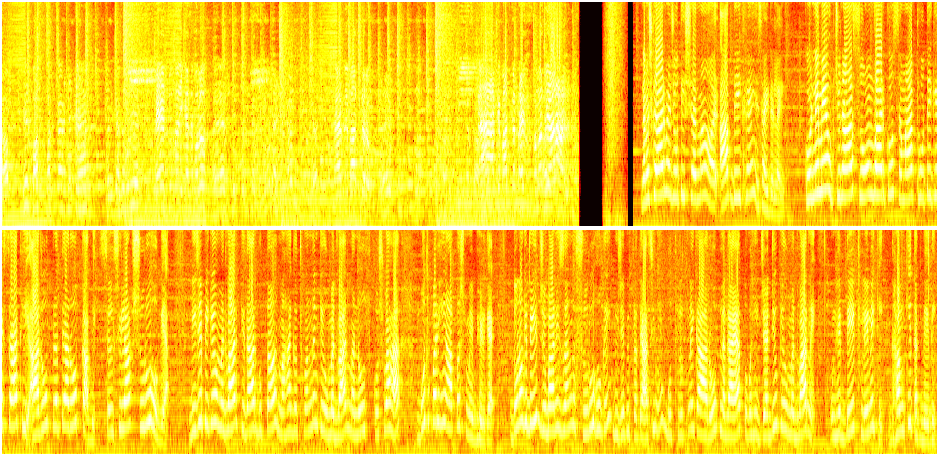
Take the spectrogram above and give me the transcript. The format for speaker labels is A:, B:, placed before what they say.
A: आप फिर बात बात क्या बोलते हैं। तरीका से बोलिए।
B: ए, तू तरीके से बोलो।
A: ए, तुम तरीका से बोलो ना ऐसे क्या बोलते हो यार?
B: कार। में बात करो कहाँ आके बात करता है समझ में आ रहा। है
C: नमस्कार मैं ज्योति शर्मा और आप देख रहे हैं इनसाइडर लाइव कुर्नी में उपचुनाव सोमवार को समाप्त होते के साथ ही आरोप प्रत्यारोप का भी सिलसिला शुरू हो गया। बीजेपी के उम्मीदवार केदार गुप्ता और महागठबंधन के उम्मीदवार मनोज कुशवाहा बूथ पर ही आपस में भिड़ गए। दोनों के बीच जुबानी जंग शुरू हो गई। बीजेपी प्रत्याशी ने बूथ लुटने का आरोप लगाया तो वहीं जदयू के उम्मीदवार ने उन्हें देख लेने की धमकी तक दे दी।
